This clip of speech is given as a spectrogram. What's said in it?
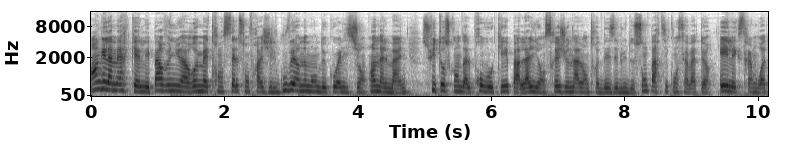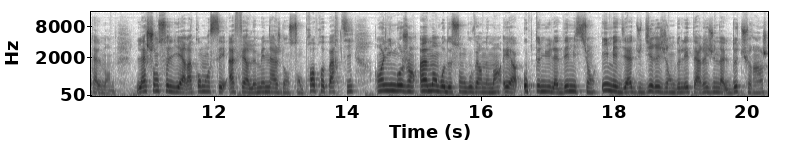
Angela Merkel est parvenue à remettre en selle son fragile gouvernement de coalition en Allemagne suite au scandale provoqué par l'alliance régionale entre des élus de son parti conservateur et l'extrême droite allemande. La chancelière a commencé à faire le ménage dans son propre parti en limogeant un membre de son gouvernement et a obtenu la démission immédiate du dirigeant de l'État régional de Thuringe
